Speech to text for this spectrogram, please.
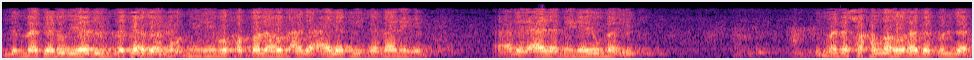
لما كانوا بهذه المثابة مؤمنين وفضلهم على عالم زمانهم على العالمين يومئذ. ثم نسخ الله هذا كله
